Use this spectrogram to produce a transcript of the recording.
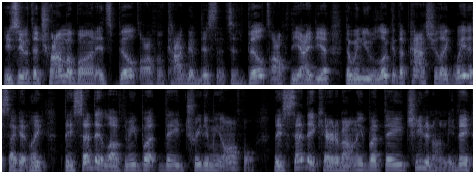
You see, with the trauma bond, it's built off of cognitive dissonance. It's built off the idea that when you look at the past, you're like, wait a second, like they said they loved me, but they treated me awful. They said they cared about me, but they cheated on me. They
